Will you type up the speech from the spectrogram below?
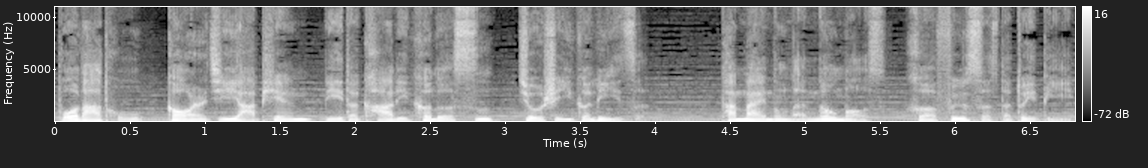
柏拉图《高尔基亚篇》里的卡里克勒斯就是一个例子，他卖弄了 nomos 和 physis 的对比，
